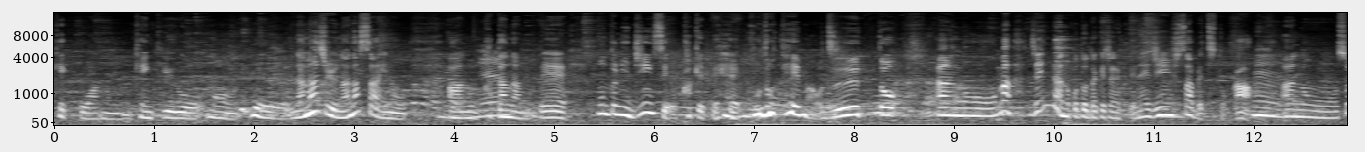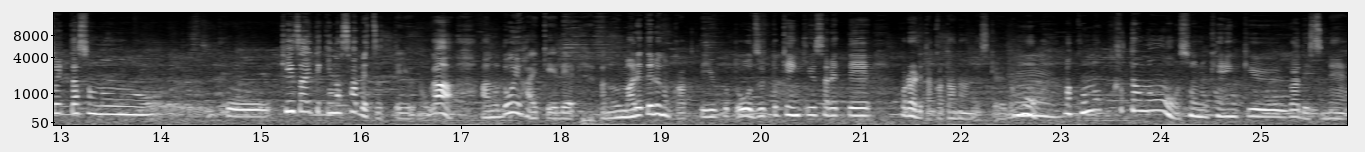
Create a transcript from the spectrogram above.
結構あの研究を、まあ、もう77歳のあのね。方なので本当に人生をかけてこのテーマをずっとあの、まあ、ジェンダーのことだけじゃなくてね人種差別とか、うん。あのそういったそのこう経済的な差別っていうのがあのどういう背景であの生まれてるのかっていうことをずっと研究されてこられた方なんですけれども、うん。まあ、この方のその研究がですね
